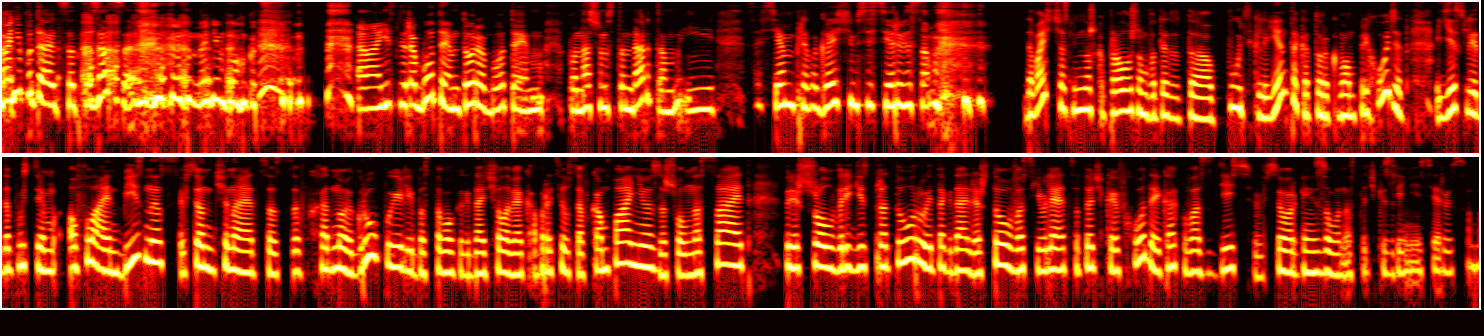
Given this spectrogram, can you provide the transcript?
Но они пытаются отказаться, но не могут. А, если работаем, то работаем по нашим стандартам и со всем прилагающимся сервисом. Давай сейчас немножко проложим вот этот uh, путь клиента, который к вам приходит. Если, допустим, офлайн бизнес, все начинается с входной группы, либо с того, когда человек обратился в компанию, зашел на сайт, пришел в регистратуру и так далее. Что у вас является точкой входа и как у вас здесь все организовано с точки зрения сервиса?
